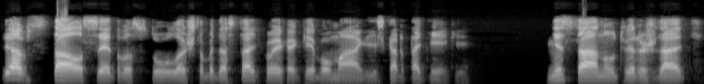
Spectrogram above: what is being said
я встал с этого стула, чтобы достать кое-какие бумаги из картотеки. Не стану утверждать,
